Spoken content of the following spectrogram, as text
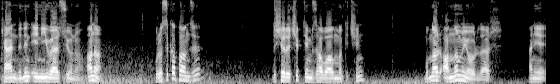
Kendinin en iyi versiyonu. Ana. Burası kapandı. Dışarı çık temiz hava almak için. Bunlar anlamıyorlar. Hani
